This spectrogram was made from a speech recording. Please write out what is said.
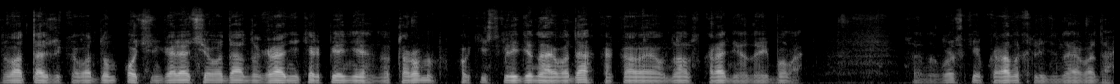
Два тазика. В одном очень горячая вода на грани терпения, на втором фактически ледяная вода, какая у нас в кране она и была. В Саяногорске в кранах ледяная вода.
